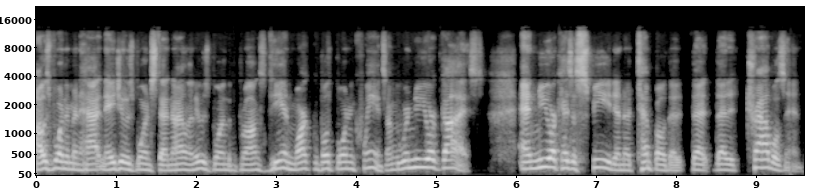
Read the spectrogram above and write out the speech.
I was born in Manhattan. AJ was born in Staten Island. He was born in the Bronx. Dee and Mark were both born in Queens. I mean, we're New York guys, and New York has a speed and a tempo that that that it travels in.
